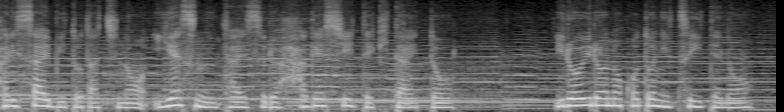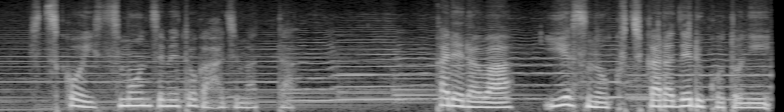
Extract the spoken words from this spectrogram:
パリサイ人たちのイエスに対する激しい敵対と、いろいろなことについてのしつこい質問攻めとが始まった。彼らはイエスの口から出ることに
